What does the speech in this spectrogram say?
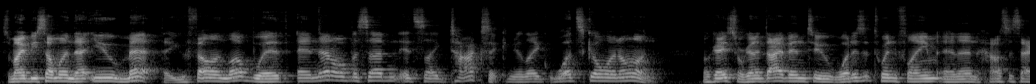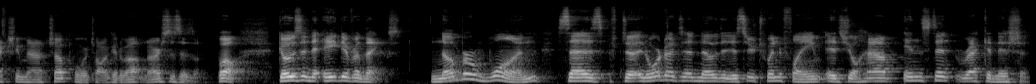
This might be someone that you met, that you fell in love with, and then all of a sudden it's like toxic, and you're like, what's going on? Okay, so we're going to dive into what is a twin flame and then how does this actually match up when we're talking about narcissism. Well, goes into eight different things. Number one says to, in order to know that it's your twin flame, it's you'll have instant recognition.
